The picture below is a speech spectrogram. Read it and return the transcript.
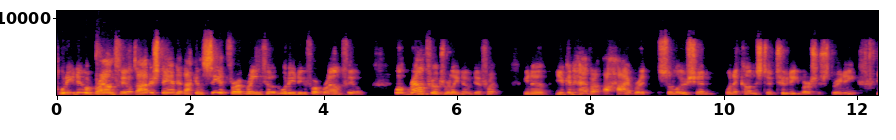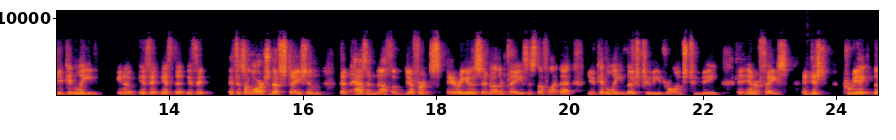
What do you do with brownfields? I understand it. I can see it for a greenfield. What do you do for a brownfield? Well, brownfield's really no different. You know, you can have a, a hybrid solution when it comes to 2D versus 3D. You can leave, you know, if it if the if it if it's a large enough station that has enough of different areas and other bays and stuff like that, you can leave those 2D drawings 2D and interface and just create the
